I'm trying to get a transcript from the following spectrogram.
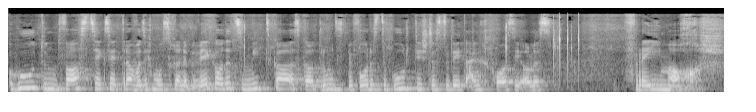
Haut und Faszien etc., was ich muss können bewegen oder zum Mitgehen. Es geht darum, dass bevor es der Gurt ist, dass du dort eigentlich quasi alles frei machst.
